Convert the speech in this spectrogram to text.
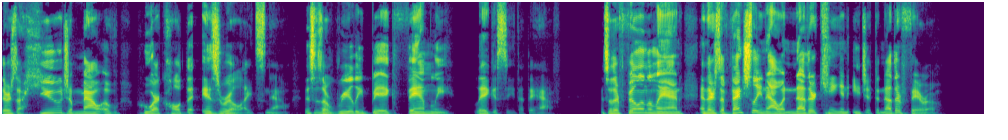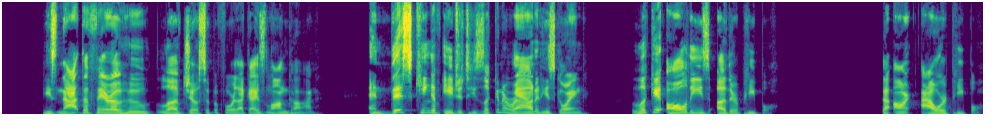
There's a huge amount of who are called the Israelites now. This is a really big family legacy that they have. And so they're filling the land, and there's eventually now another king in Egypt, another Pharaoh. He's not the Pharaoh who loved Joseph before, that guy's long gone. And this king of Egypt, he's looking around and he's going, Look at all these other people that aren't our people.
